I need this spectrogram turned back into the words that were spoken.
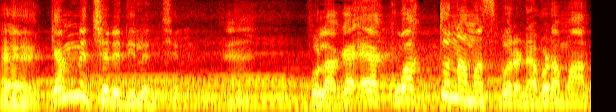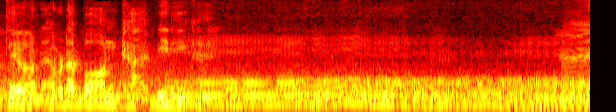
হ্যাঁ কেমনে ছেড়ে দিলেন ছেলে? হ্যাঁ এক ওয়াক্ত নামাজ পড়ে না এবারটা মাথে না এবারটা বন খায়, বিড়ি খায়। হ্যাঁ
